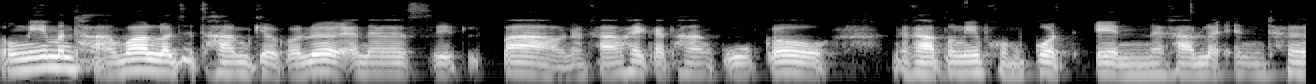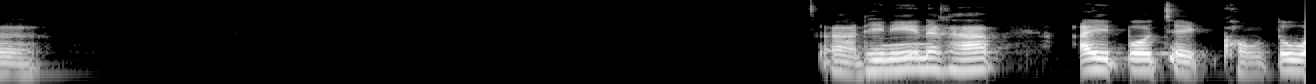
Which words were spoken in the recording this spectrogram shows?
ตรงนี้มันถามว่าเราจะทำเกี่ยวกับเรื่อง analysis หรือเปล่านะครับ ให้กับทาง Google นะครับ ตรงนี้ผมกด n นะครับ และ enter อ่าทีนี้นะครับไอ้โปรเจกต์ของตัว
